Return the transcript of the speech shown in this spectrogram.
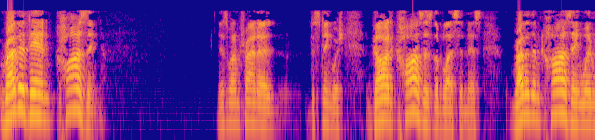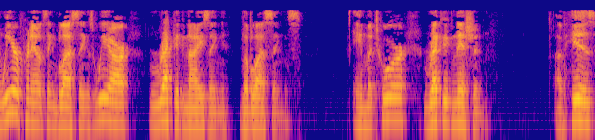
rather than causing, this is what I'm trying to distinguish. God causes the blessedness. Rather than causing, when we are pronouncing blessings, we are recognizing the blessings a mature recognition of His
